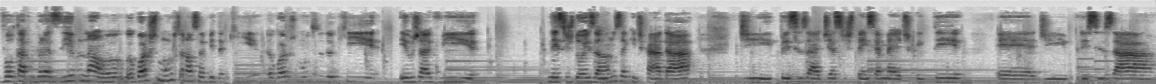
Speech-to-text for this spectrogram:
voltar pro Brasil. Não, eu, eu gosto muito da nossa vida aqui, eu gosto muito do que eu já vi nesses dois anos aqui de Canadá, de precisar de assistência médica e ter, é, de precisar,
